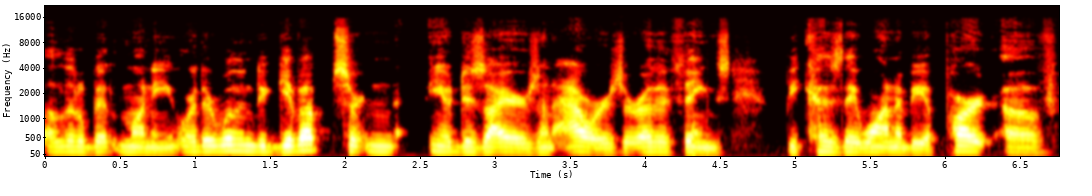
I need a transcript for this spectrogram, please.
a little bit of money or they're willing to give up certain you know desires on hours or other things because they want to be a part of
